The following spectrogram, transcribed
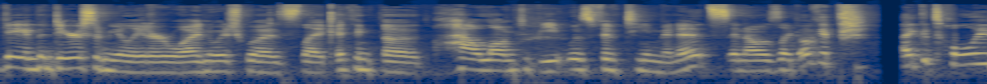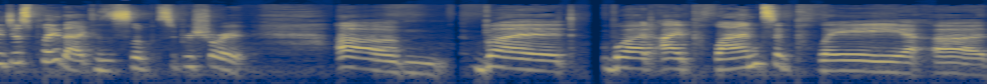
game, the Deer Simulator one, which was like I think the how long to beat was 15 minutes, and I was like, okay, psh, I could totally just play that because it's super short. Um, but what I plan to play uh,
